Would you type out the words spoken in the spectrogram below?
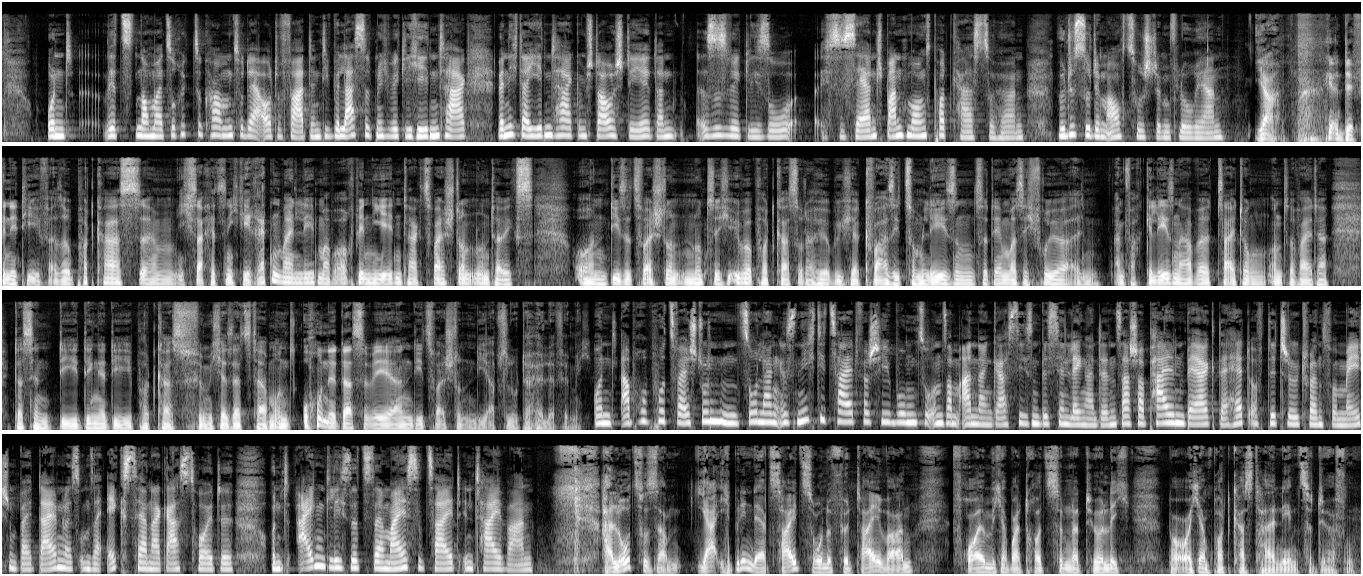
Und jetzt nochmal zurückzukommen zu der Autofahrt, denn die belastet mich wirklich jeden Tag. Wenn ich da jeden Tag im Stau stehe, dann ist es wirklich so, es ist sehr entspannt, morgens Podcast zu hören. Würdest du dem auch zustimmen, Florian? Ja, ja, definitiv. Also Podcasts, ähm, ich sage jetzt nicht, die retten mein Leben, aber auch bin jeden Tag zwei Stunden unterwegs und diese zwei Stunden nutze ich über Podcasts oder Hörbücher quasi zum Lesen, zu dem, was ich früher einfach gelesen habe, Zeitungen und so weiter. Das sind die Dinge, die Podcasts für mich ersetzt haben und ohne das wären die zwei Stunden die absolute Hölle für mich. Und apropos zwei Stunden, so lang ist nicht die Zeitverschiebung zu unserem anderen Gast, die ist ein bisschen länger, denn Sascha Pallenberg, der Head of Digital Transformation bei Daimler, ist unser externer Gast heute und eigentlich sitzt er meiste Zeit in Taiwan. Hallo zusammen. Ja, ich bin in der Zeitzone für Taiwan, freue mich aber trotzdem natürlich, bei euch am Podcast teilnehmen zu dürfen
